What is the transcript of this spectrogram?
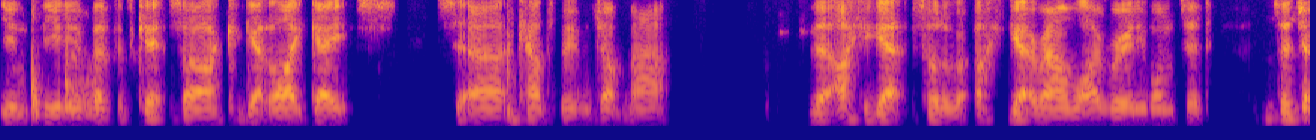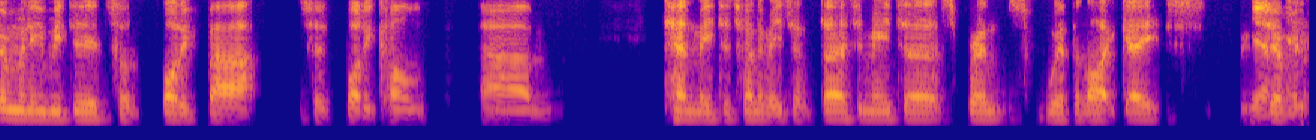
the Union Bedford kit, so I could get light gates, uh, counter movement jump mat. That I could get sort of, I could get around what I really wanted. So generally, we did sort of body fat, so body comp, um, 10 meter, 20 meter, and 30 meter sprints with the light gates, yeah. Generally,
